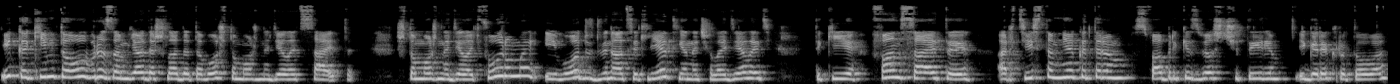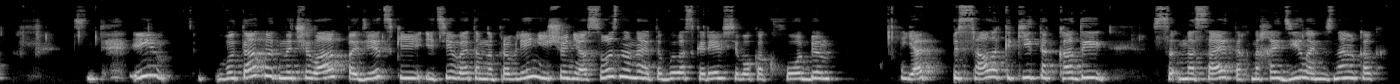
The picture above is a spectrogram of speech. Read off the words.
И каким-то образом я дошла до того, что можно делать сайты, что можно делать форумы. И вот в 12 лет я начала делать такие фан-сайты артистам некоторым с фабрики звезд 4 Игоря Крутого. И вот так вот начала по-детски идти в этом направлении, еще неосознанно, это было, скорее всего, как хобби. Я писала какие-то коды, на сайтах находила, не знаю, как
